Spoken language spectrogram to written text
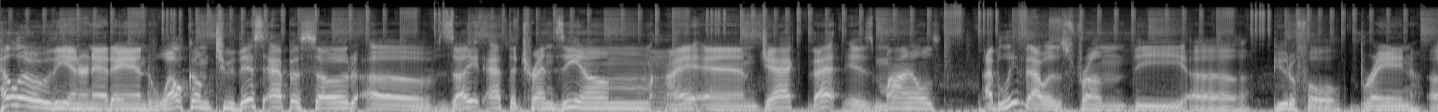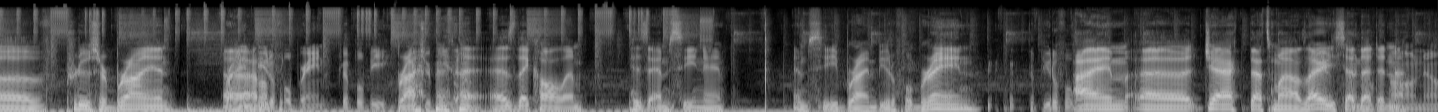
Hello, the internet, and welcome to this episode of Zeit at the Trendseum. I am Jack. That is Miles. I believe that was from the uh, beautiful brain of producer Brian. Uh, Brian don't Beautiful Brain, Triple B. Brian, Get your B's out. as they call him, his MC name, MC Brian Beautiful Brain. The beautiful. Brain. I'm uh, Jack. That's Miles. I already I said know. that, didn't I? Oh no!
